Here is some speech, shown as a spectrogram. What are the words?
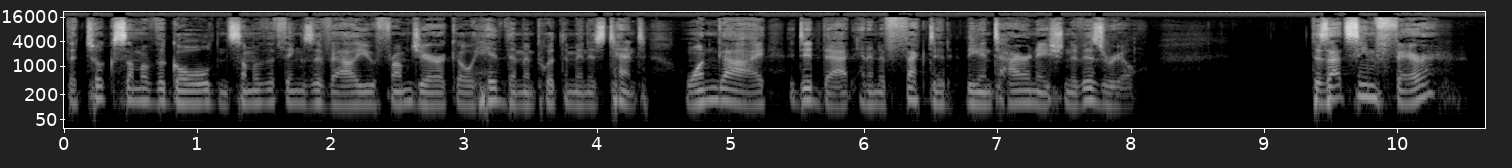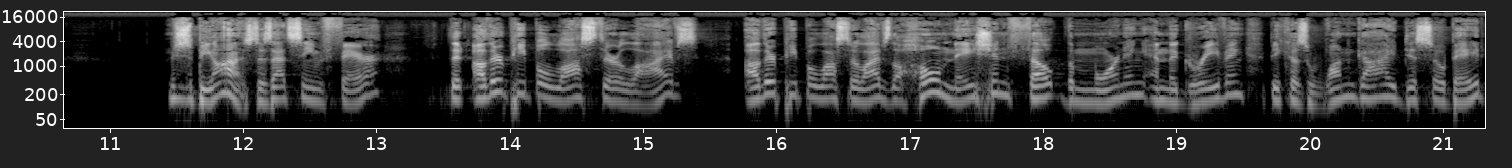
that took some of the gold and some of the things of value from Jericho, hid them, and put them in his tent. One guy did that, and it affected the entire nation of Israel. Does that seem fair? Let me just be honest. Does that seem fair? That other people lost their lives other people lost their lives. The whole nation felt the mourning and the grieving because one guy disobeyed.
